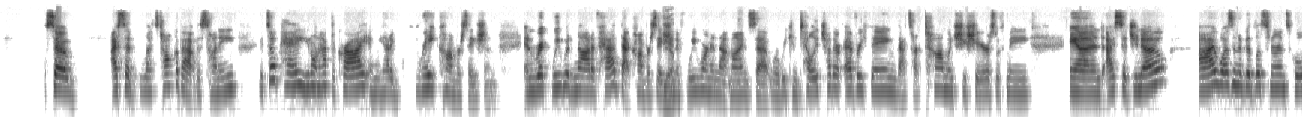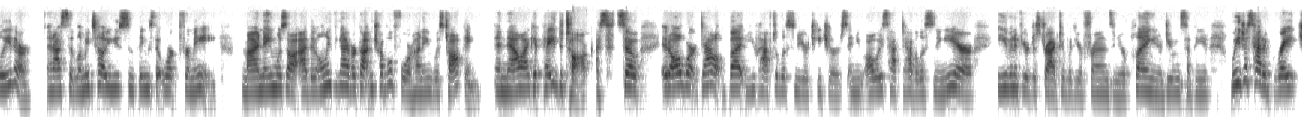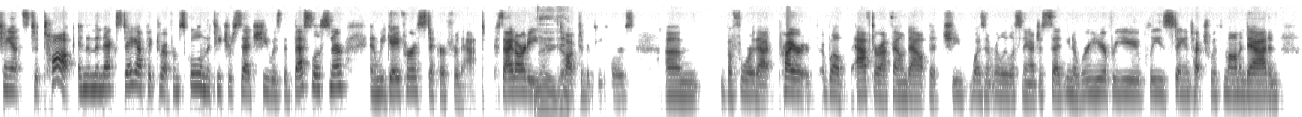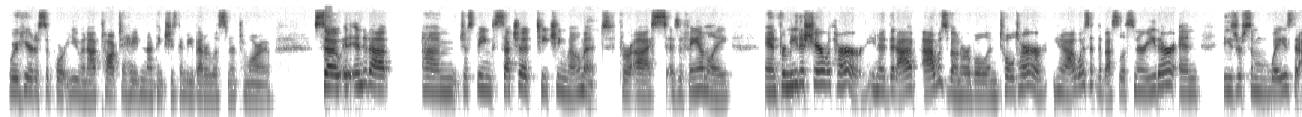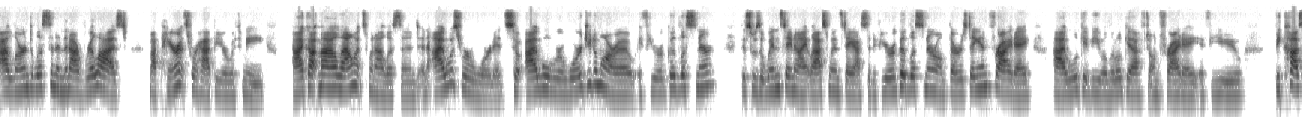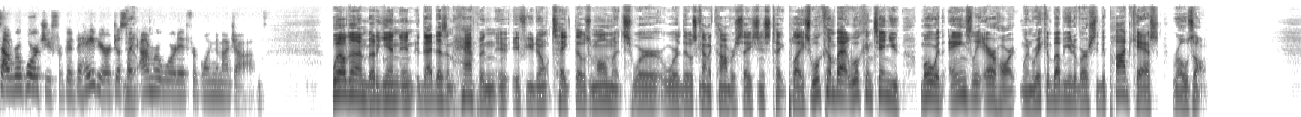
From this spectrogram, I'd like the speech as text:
So I said, let's talk about this, honey. It's okay. You don't have to cry. And we had a great conversation. And Rick, we would not have had that conversation yep. if we weren't in that mindset where we can tell each other everything. That's our time when she shares with me. And I said, you know, I wasn't a good listener in school either. And I said, let me tell you some things that worked for me. My name was uh, the only thing I ever got in trouble for, honey, was talking. And now I get paid to talk. I said, so it all worked out, but you have to listen to your teachers and you always have to have a listening ear, even if you're distracted with your friends and you're playing and you're doing something. We just had a great chance to talk. And then the next day I picked her up from school and the teacher said she was the best listener. And we gave her a sticker for that because I'd already talked to the teachers. Um, before that prior well after i found out that she wasn't really listening i just said you know we're here for you. Please stay in touch with mom and dad and we're here to support you. And i've talked to hayden. I think she's going to be a better listener tomorrow. So it ended up um, just being such a teaching moment for us as a family and for me to share with her you know that i i was vulnerable and told her you know i wasn't the best listener either. And these are some ways that i learned to listen. And then i realized my parents were happier with me I got my allowance when I listened and I was rewarded. So I will reward you tomorrow if you're a good listener. This was a Wednesday night, last Wednesday. I said, if you're a good listener on Thursday and Friday, I will give you a little gift on Friday if you, because I'll reward you for good behavior, just like I'm rewarded for going to my job. Well done, but again, that doesn't happen if you don't take those moments where where those kind of conversations take place. We'll come back. We'll continue more with Ainsley Earhardt when Rick and Bubba University the podcast rolls on.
